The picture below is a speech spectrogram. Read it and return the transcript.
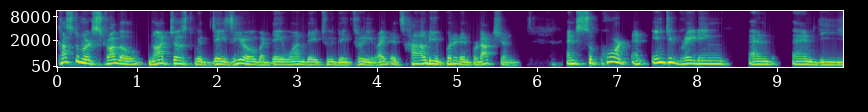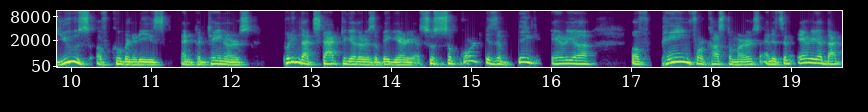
customers struggle not just with day zero, but day one, day two, day three, right? It's how do you put it in production and support and integrating and, and the use of Kubernetes and containers, putting that stack together is a big area. So support is a big area of pain for customers. And it's an area that,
